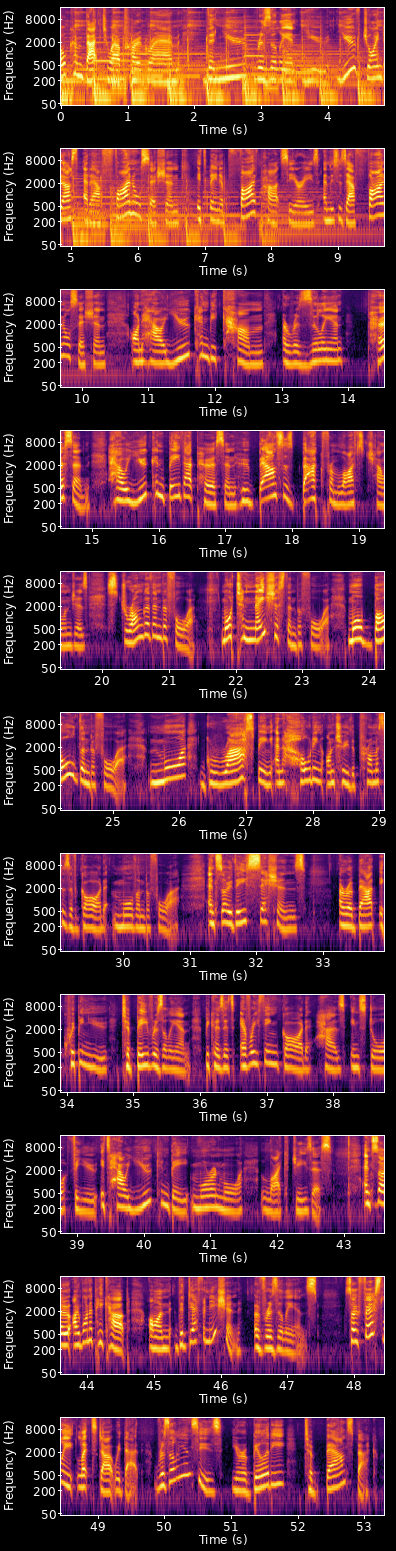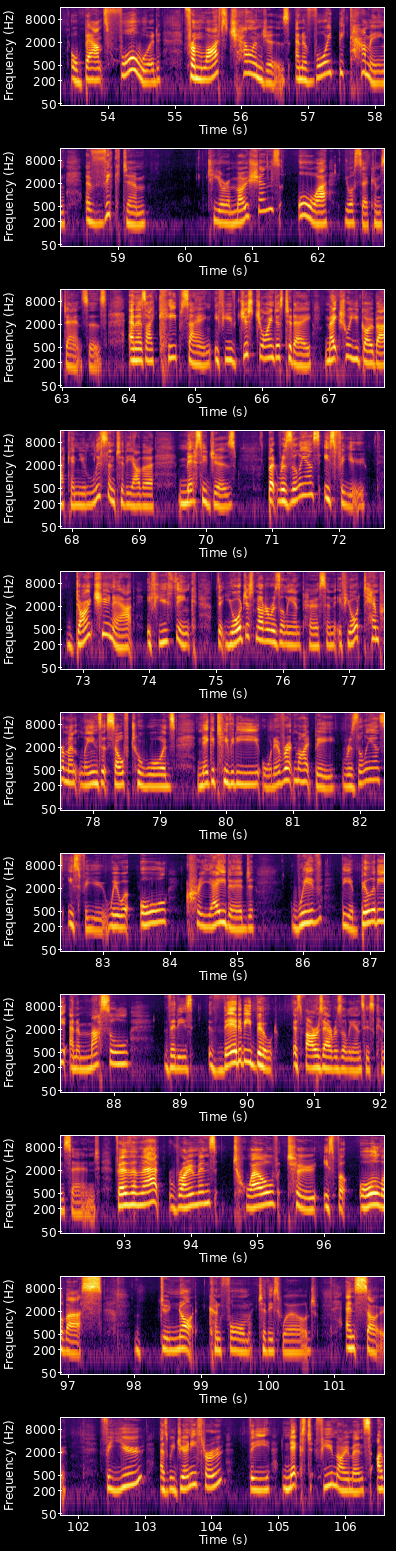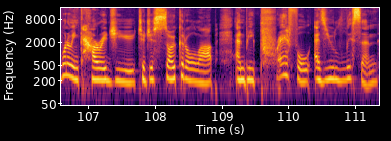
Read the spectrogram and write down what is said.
welcome back to our program, The New Resilient You. You've joined us at our final session. It's been a five part series, and this is our final session on how you can become a resilient person, how you can be that person who bounces back from life's challenges stronger than before, more tenacious than before, more bold than before, more grasping and holding onto the promises of God more than before. And so these sessions are about equipping you to be resilient because it's everything God has in store for you. It's how you can be more and more like Jesus. And so I want to pick up on the definition of resilience. So, firstly, let's start with that. Resilience is your ability to bounce back or bounce forward from life's challenges and avoid becoming a victim to your emotions or your circumstances. And as I keep saying, if you've just joined us today, make sure you go back and you listen to the other messages. But resilience is for you. Don't tune out if you think that you're just not a resilient person, if your temperament leans itself towards negativity or whatever it might be. Resilience is for you. We were all created with the ability and a muscle that is there to be built as far as our resilience is concerned. Further than that, Romans 12 2 is for all of us. Do not conform to this world. And so, for you, as we journey through the next few moments, I want to encourage you to just soak it all up and be prayerful as you listen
